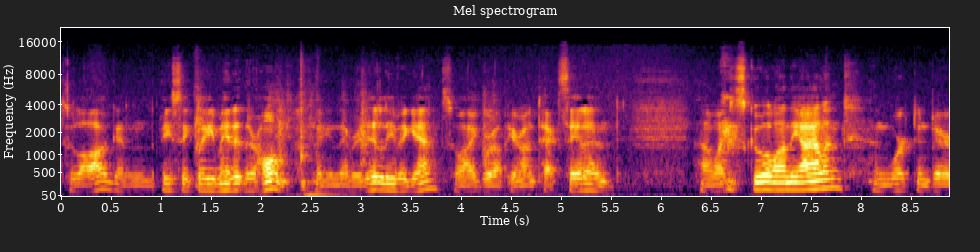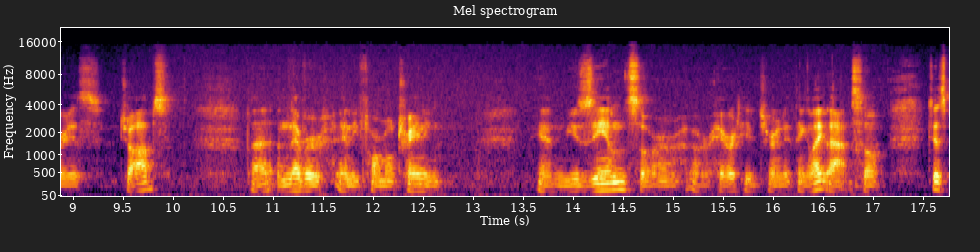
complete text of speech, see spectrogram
to log and basically made it their home. They never did leave again, so I grew up here on Texada and I went to school on the island and worked in various jobs, but never any formal training in museums or, or heritage or anything like that. So just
